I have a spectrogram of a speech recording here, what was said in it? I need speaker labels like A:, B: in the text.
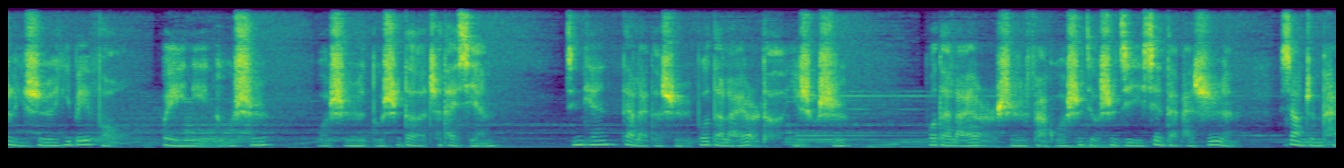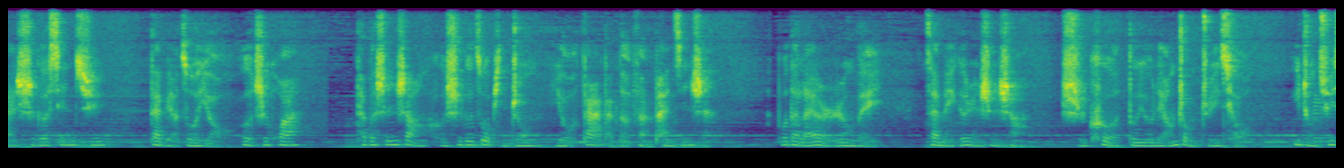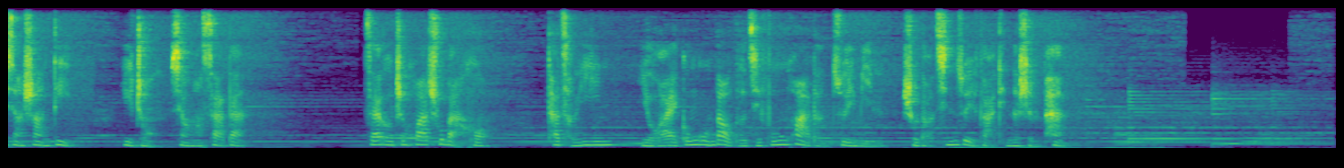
A: 这里是一杯否为你读诗，我是读诗的车太贤。今天带来的是波德莱尔的一首诗。波德莱尔是法国19世纪现代派诗人，象征派诗歌先驱，代表作有《恶之花》。他的身上和诗歌作品中有大胆的反叛精神。波德莱尔认为，在每个人身上，时刻都有两种追求：一种趋向上帝，一种向往撒旦。在《恶之花》出版后，他曾因有碍公共道德及风化等罪名受到轻罪法庭的审判。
